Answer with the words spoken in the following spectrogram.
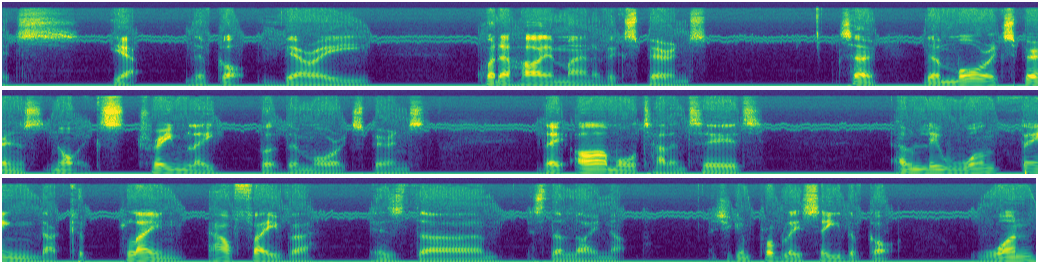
It's yeah they've got very quite a high amount of experience. So they're more experienced, not extremely, but they're more experienced. They are more talented. Only one thing that could play in our favour is the um, is the lineup as you can probably see they've got one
